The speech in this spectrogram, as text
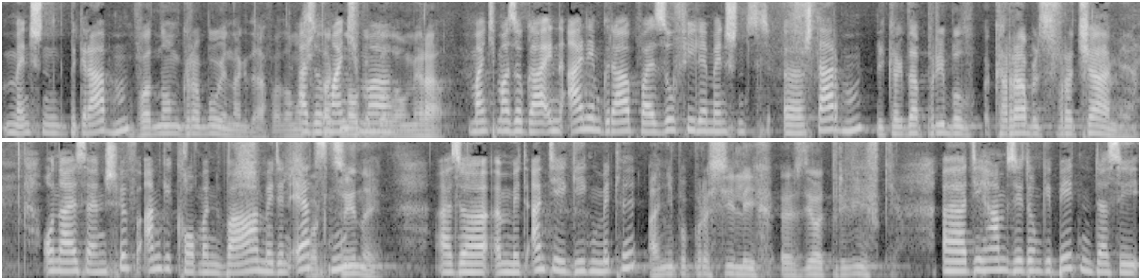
Menschen begraben. В одном гробу иногда, потому Also что так много manchmal- было, умирал. Manchmal sogar in einem Grab, weil so viele Menschen äh, starben. И когда прибыл корабль с врачами, Und als ein Schiff angekommen war mit den с Ärzten, вакциной, also äh, mit Antigegenmittel, они попросили их э, сделать прививки. äh, die haben sie darum gebeten, dass sie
